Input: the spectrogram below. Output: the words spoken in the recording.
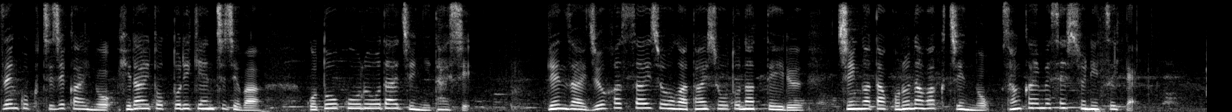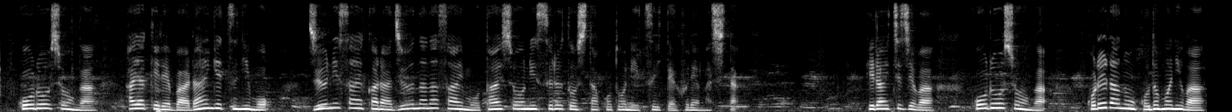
全国知事会の平井鳥取県知事は後藤厚労大臣に対し現在18歳以上が対象となっている新型コロナワクチンの3回目接種について厚労省が早ければ来月にも12歳から17歳も対象にするとしたことについて触れました。平井知事は厚労省がこれらの子どもには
